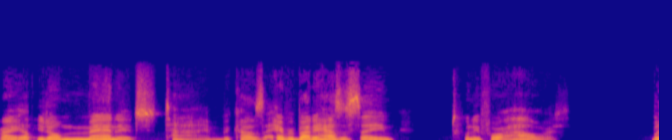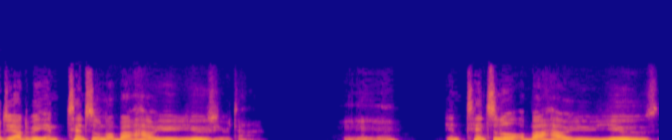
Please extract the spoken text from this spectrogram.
Right? Yep. You don't manage time because everybody has the same 24 hours. But you have to be intentional about how you use your time. Mm-hmm intentional about how you use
